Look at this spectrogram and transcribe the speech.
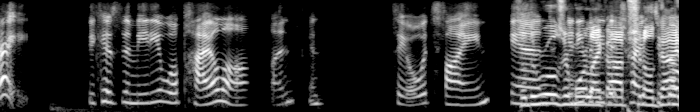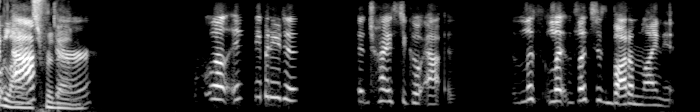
Right. Because the media will pile on and say, "Oh, it's fine." So the rules are more like optional guidelines for them. Well, anybody that, that tries to go out, let's let, let's just bottom line it.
